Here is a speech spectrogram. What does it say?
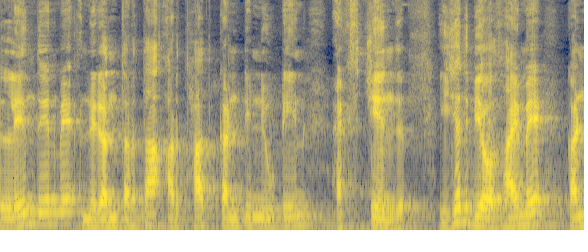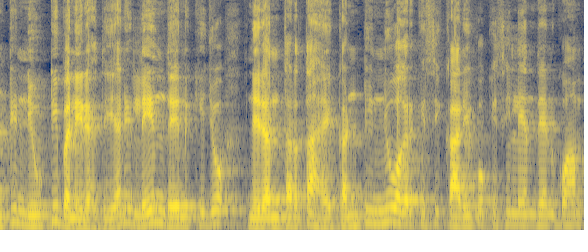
लेन देन में निरंतरता अर्थात कंटिन्यूटी इन एक्सचेंज यदि व्यवसाय में कंटिन्यूटी बनी रहती है, यानी लेन देन की जो निरंतरता है कंटिन्यू अगर किसी कार्य को, किसी लेन देन को हम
